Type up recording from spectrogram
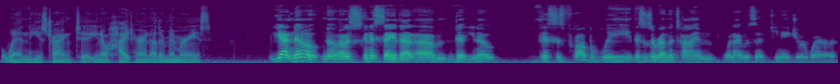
when he's trying to, you know, hide her in other memories. Yeah, no, no, I was just gonna say that um that, you know, this is probably this is around the time when I was a teenager where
